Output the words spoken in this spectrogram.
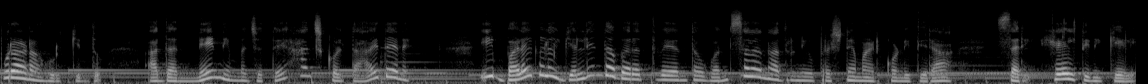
ಪುರಾಣ ಹುಡುಕಿದ್ದು. ಅದನ್ನೇ ನಿಮ್ಮ ಜೊತೆ ಹಂಚ್ಕೊಳ್ತಾ ಇದ್ದೇನೆ. ಈ ಬಳೆಗಳು ಎಲ್ಲಿಂದ ಬರುತ್ತವೆ ಅಂತ ಒಂದು ಸಲನಾದರೂ ನೀವು ಪ್ರಶ್ನೆ ಮಾಡ್ಕೊಂಡಿದ್ದೀರಾ? ಸರಿ, ಹೇಳ್ತೀನಿ ಕೇಳಿ.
